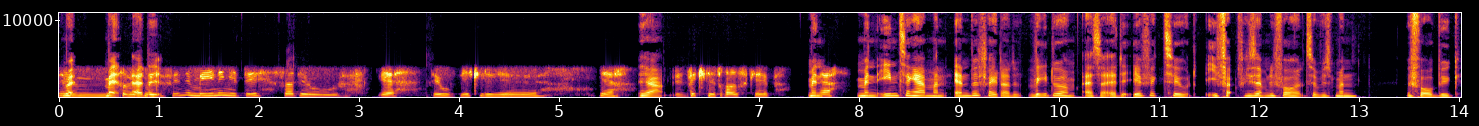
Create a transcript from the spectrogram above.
Men- øhm, men så hvis er man det- kan finde en mening i det, så er det jo, ja, det er jo virkelig, øh, ja, Ja. et vigtigt redskab. Men, Ja. men en ting er, at man anbefaler det. Ved du om, altså er det effektivt, i, for, for eksempel i forhold til, hvis man vil forebygge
